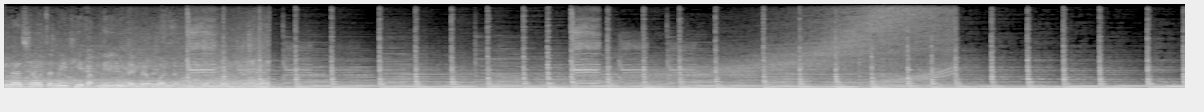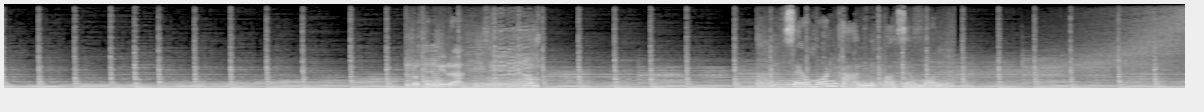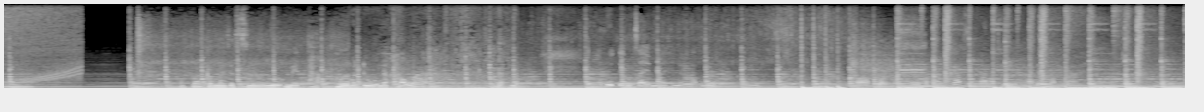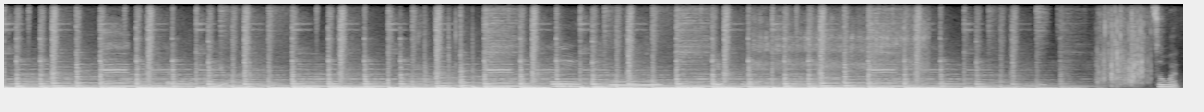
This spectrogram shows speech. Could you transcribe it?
ไม่น่าเชื่อว่าจะมีที่แบบนี้อยู่ในเมลเบิร์นนะเพื่อนๆรถตรงนี้ด้วยแซลมอนค่ะ อันนี้เป็นปลาแซลมอน ว่ากำลังจะซื้อเม็ดผักเพิ่มมาดูนะคะว่าแบบดูเต็มใจมากใช่ไหมครับลูก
